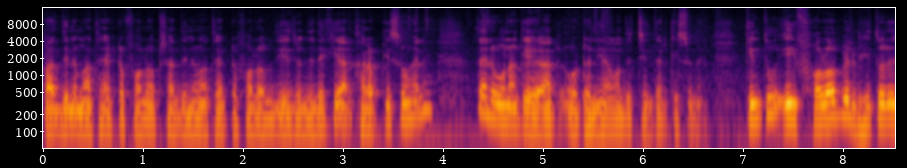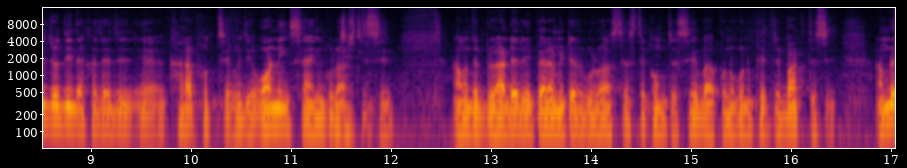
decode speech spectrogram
পাঁচ দিনের মাথায় একটা ফলো আপ সাত দিনের মাথায় একটা ফলো আপ দিয়ে যদি দেখি আর খারাপ কিছু হয় হয়নি তাহলে ওনাকে আর ওটা নিয়ে আমাদের চিন্তার কিছু নেই। কিন্তু এই ফলো আপের ভিতরে যদি দেখা যায় যে খারাপ হচ্ছে ওই যে ওয়ার্নিং সাইনগুলো আসতেছে আমাদের ব্লাডের এই প্যারামিটারগুলো আস্তে আস্তে কমতেছে বা কোনো কোনো ক্ষেত্রে বাড়তেছে। আমরা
